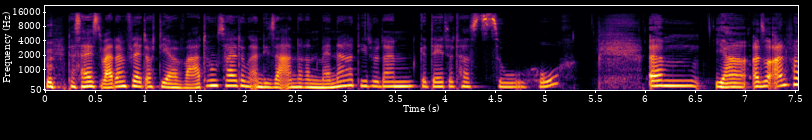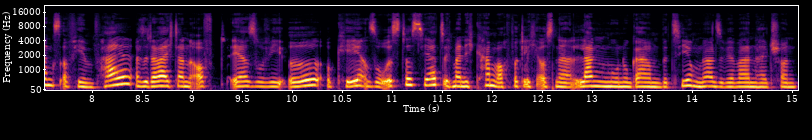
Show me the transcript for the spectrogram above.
Das heißt, war dann vielleicht auch die Erwartungshaltung an diese anderen Männer, die du dann gedatet hast, zu hoch? Ähm, ja, also anfangs auf jeden Fall. Also da war ich dann oft eher so wie, äh, okay, so ist das jetzt. Ich meine, ich kam auch wirklich aus einer langen monogamen Beziehung. Ne? Also wir waren halt schon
